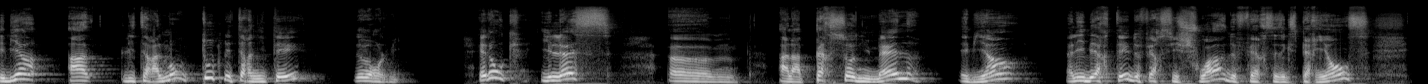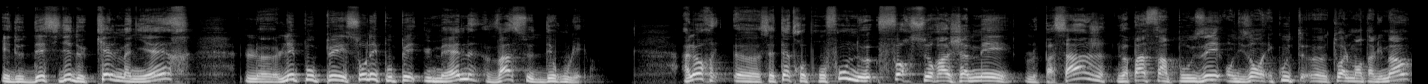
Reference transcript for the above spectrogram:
eh bien, a littéralement toute l'éternité devant lui. Et donc, il laisse euh, à la personne humaine, eh bien, la liberté de faire ses choix, de faire ses expériences et de décider de quelle manière l'épopée, son épopée humaine va se dérouler. Alors, euh, cet être profond ne forcera jamais le passage, ne va pas s'imposer en disant, écoute, euh, toi le mental humain,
